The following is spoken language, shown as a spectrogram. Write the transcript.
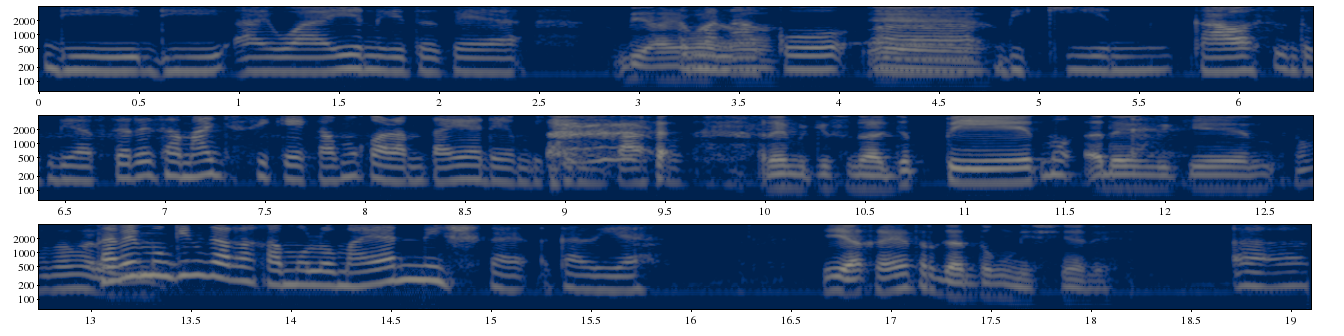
di DIY-in gitu. Kayak DIY teman aku Iya, uh, bikin kaos untuk di upstairs. Sama aja sih kayak kamu kolam taya ada yang bikin kaos. Ada yang bikin sendal jepit Mu- ada yang bikin kamu tahu ada tapi yang- mungkin karena kamu lumayan niche ka- kali ya. Iya kayaknya tergantung niche nya deh Uh,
